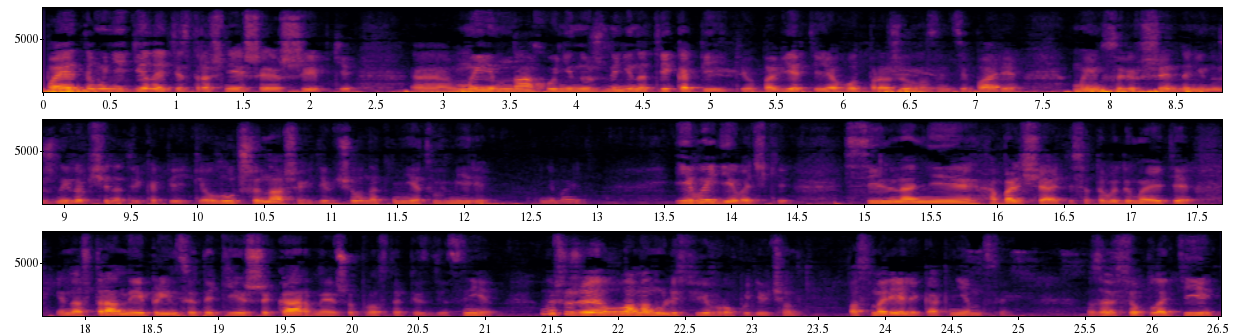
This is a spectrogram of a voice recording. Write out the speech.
Поэтому не делайте страшнейшие ошибки. Э, Мы им нахуй не нужны ни на 3 копейки. Поверьте, я год прожил на Занзибаре, мы им совершенно не нужны вообще на 3 копейки. Лучше наших девчонок нет в мире. Понимаете? И вы, девочки, сильно не обольщайтесь, а то вы думаете, иностранные принцы такие шикарные, что просто пиздец. Нет, мы же уже ломанулись в Европу, девчонки. Посмотрели, как немцы. За все плати,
